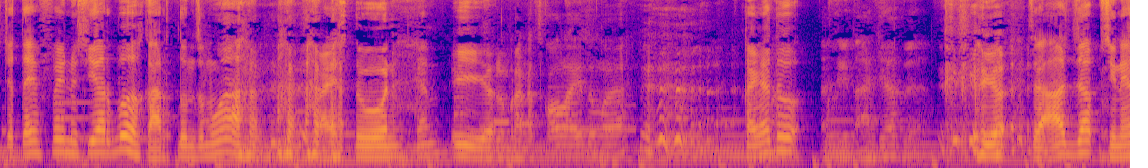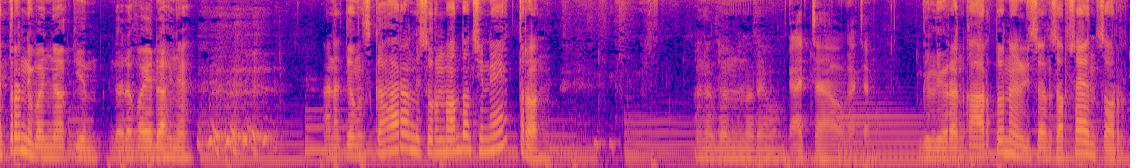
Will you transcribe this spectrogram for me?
SCTV Indosiar beh kartun semua Paestun kan iya Belum berangkat sekolah itu mah. kayak tuh cerita aja ya. Iya, saya ajab sinetron dibanyakin, nggak ada faedahnya. Anak zaman sekarang disuruh nonton sinetron. Bener-bener emang. kacau kacau Giliran kartun yang disensor-sensor,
